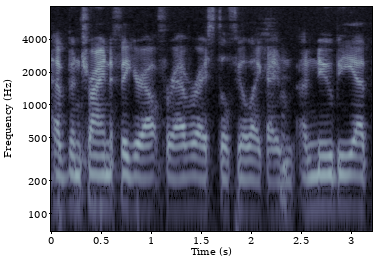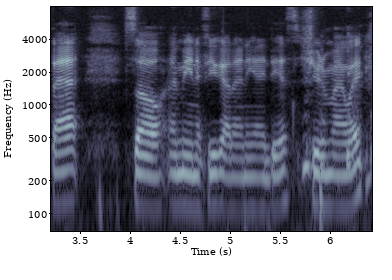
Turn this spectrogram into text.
have been trying to figure out forever. I still feel like I'm a newbie at that. So, I mean, if you got any ideas, shoot them my way.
